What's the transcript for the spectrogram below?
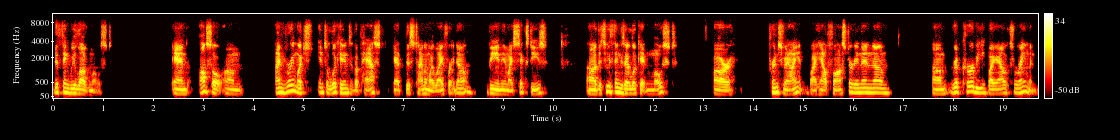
the thing we love most. And also um i'm very much into looking into the past at this time of my life right now being in my 60s uh, the two things i look at most are prince valiant by hal foster and then um, um, rip kirby by alex raymond.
